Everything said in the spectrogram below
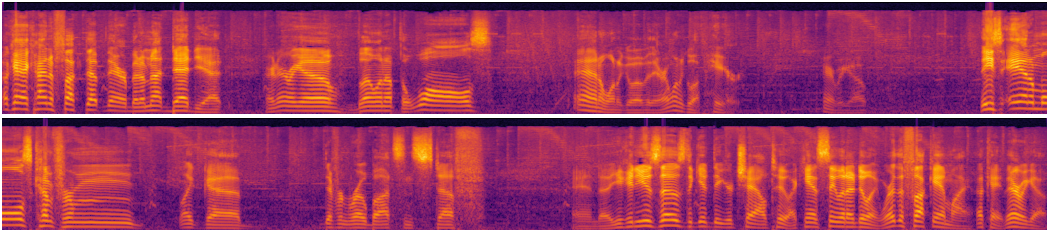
Okay, I kind of fucked up there, but I'm not dead yet. Alright, there we go. Blowing up the walls. Eh, I don't want to go over there. I want to go up here. There we go. These animals come from, like, uh, different robots and stuff. And uh, you can use those to give to your child, too. I can't see what I'm doing. Where the fuck am I? Okay, there we go.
